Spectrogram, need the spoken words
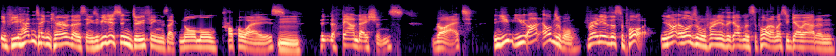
if you hadn't taken care of those things if you just didn't do things like normal proper ways mm. the, the foundations right then you you aren't eligible for any of the support. You're not eligible for any of the government support unless you go out and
